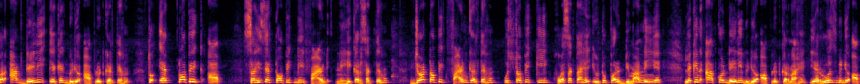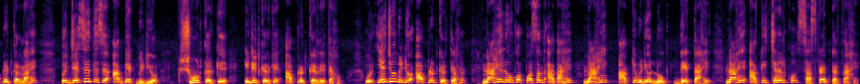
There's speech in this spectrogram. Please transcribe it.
और आप डेली एक एक वीडियो अपलोड करते हो तो एक टॉपिक आप सही से टॉपिक भी फाइंड नहीं कर सकते हो। जो टॉपिक फाइंड करते हो, उस टॉपिक की हो सकता है यूट्यूब पर डिमांड नहीं है, लेकिन आपको डेली वीडियो अपलोड करना है या रोज़ वीडियो अपलोड करना है तो जैसे तैसे आप एक वीडियो शूट करके एडिट करके अपलोड कर देते हो। और ये जो वीडियो अपलोड करते हो, ना ही लोगों को पसंद आता है, ना ही आपकी वीडियो लोग देखता है, ना ही आपके चैनल को सब्सक्राइब करता है।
